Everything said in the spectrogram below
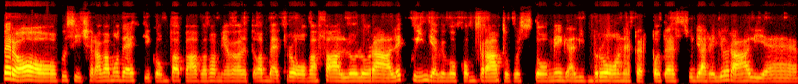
Però così ci eravamo detti con papà, papà mi aveva detto vabbè prova, fallo l'orale quindi avevo comprato questo mega librone per poter studiare gli orali e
